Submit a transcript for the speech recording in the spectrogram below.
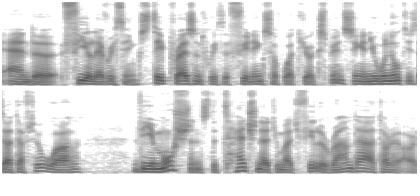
and uh, feel everything. Stay present with the feelings of what you're experiencing, and you will notice that after a while, the emotions, the tension that you might feel around that are, are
